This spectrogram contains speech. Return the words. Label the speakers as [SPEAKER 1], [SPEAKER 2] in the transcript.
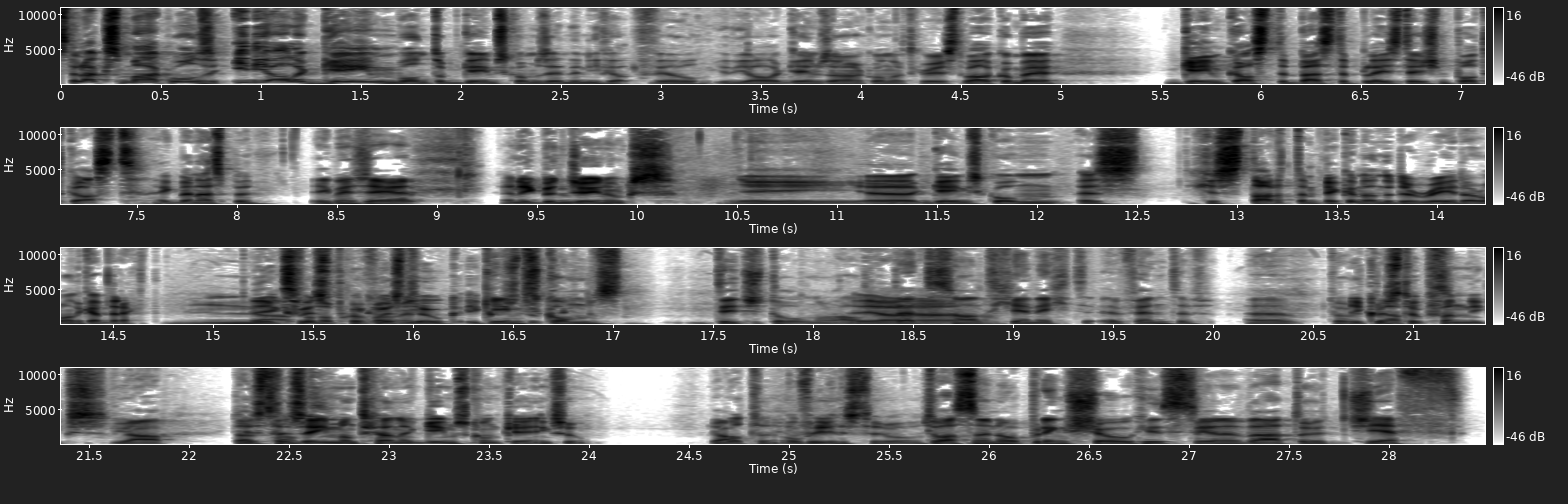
[SPEAKER 1] Straks maken we onze ideale game, want op Gamescom zijn er niet veel, ideale games aangekondigd geweest. Welkom bij Gamecast, de beste PlayStation podcast. Ik ben Espe.
[SPEAKER 2] Ik ben Gerrit.
[SPEAKER 3] En ik ben Janox.
[SPEAKER 1] Yay. Eh, Gamescom is gestart, een beetje under the radar, want ik heb er echt niks
[SPEAKER 3] ik
[SPEAKER 1] van
[SPEAKER 3] ik
[SPEAKER 1] opgevangen.
[SPEAKER 3] wist ook. Ik ook,
[SPEAKER 2] Gamescom's digital nog altijd.
[SPEAKER 1] Ja,
[SPEAKER 2] dat is
[SPEAKER 1] ja.
[SPEAKER 2] nog altijd geen echt event. eh, door
[SPEAKER 3] ik wist
[SPEAKER 2] dat-
[SPEAKER 3] ook van niks.
[SPEAKER 2] Ja, dat
[SPEAKER 3] Gisteren
[SPEAKER 2] is
[SPEAKER 3] zei iemand gaan naar Gamescom kijken. Ik zo,
[SPEAKER 2] Ja.
[SPEAKER 3] wat? eh, Of eergisteren was
[SPEAKER 2] Het was een openingsshow gisteren inderdaad door Jeff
